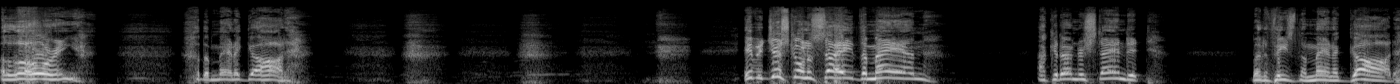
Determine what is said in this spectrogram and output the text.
a lowering of the man of God. If it's just going to say the man, I could understand it. But if he's the man of God,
